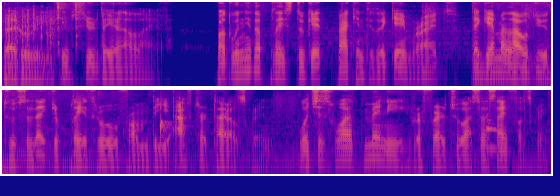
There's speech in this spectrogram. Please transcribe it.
battery keeps your data alive. But we need a place to get back into the game, right? The game allowed you to select your playthrough from the after title screen, which is what many refer to as a file screen.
